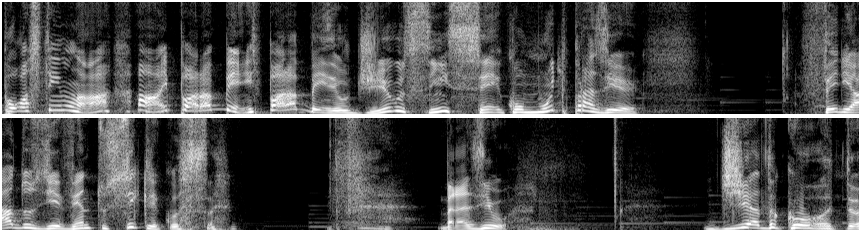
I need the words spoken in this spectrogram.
postem lá. Ai, parabéns, parabéns. Eu digo sim, sim com muito prazer feriados e eventos cíclicos. Brasil. Dia do Gordo.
